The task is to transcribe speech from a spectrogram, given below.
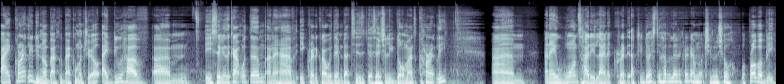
I currently do not bank with Bank of Montreal. I do have um, a savings account with them and I have a credit card with them that is essentially dormant currently. Um, and I once had a line of credit. Actually, do I still have a line of credit? I'm not even sure, but probably.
